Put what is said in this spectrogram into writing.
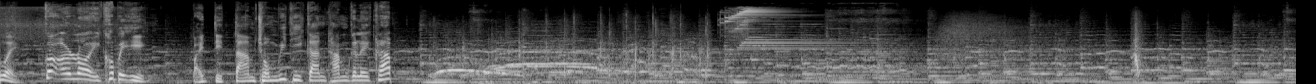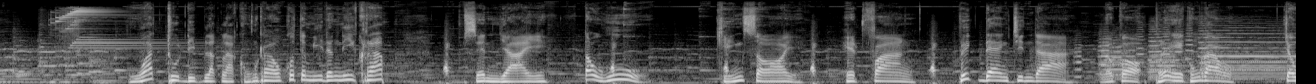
ด้วย ก็อร่อยเข้าไปอีก ไปติดตามชมวิธีการทำกันเลยครับ วัตถุดิบหลักๆ ของเราก็จะมีดังนี้ครับ เส้นใย เต้าหู้ ขิงซอย เห็ดฟาง พริกแดงจินดา แล้วก็พระเอกของเรา เจ้า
